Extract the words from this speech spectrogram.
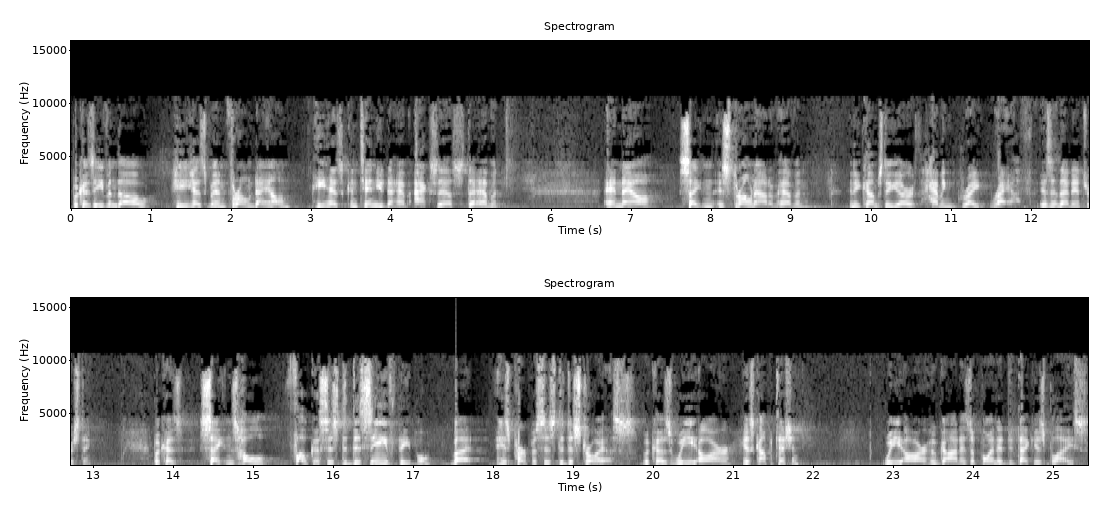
Because even though he has been thrown down, he has continued to have access to heaven. And now Satan is thrown out of heaven and he comes to the earth having great wrath. Isn't that interesting? Because Satan's whole focus is to deceive people, but his purpose is to destroy us because we are his competition. We are who God has appointed to take his place.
